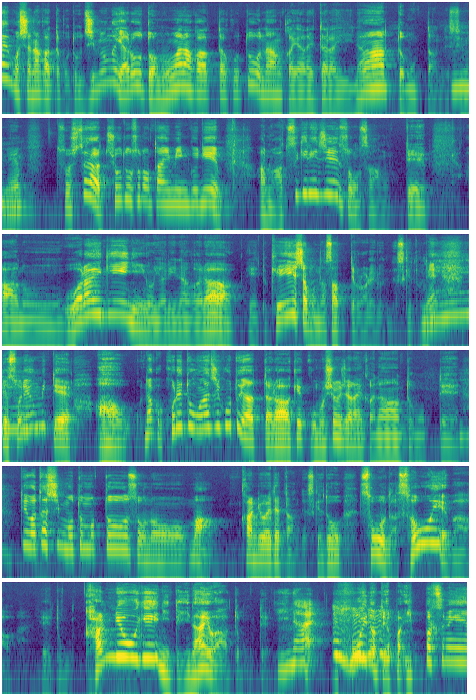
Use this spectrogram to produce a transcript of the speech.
えもしなかったこと自分がやろうとは思わなかったことをなんかやれたらいいなと思ったんですよね。うんそしたらちょうどそのタイミングにあの厚切りジェイソンさんってあのお笑い芸人をやりながら、えー、と経営者もなさっておられるんですけどね。でそれを見てあなんかこれと同じことやったら結構面白いんじゃないかなと思ってで私もともとそのまあ官僚やってたんですけどそうだそういえば、えー、と官僚芸人っていないわと思って。いない。でこういうのってやっぱ一発目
